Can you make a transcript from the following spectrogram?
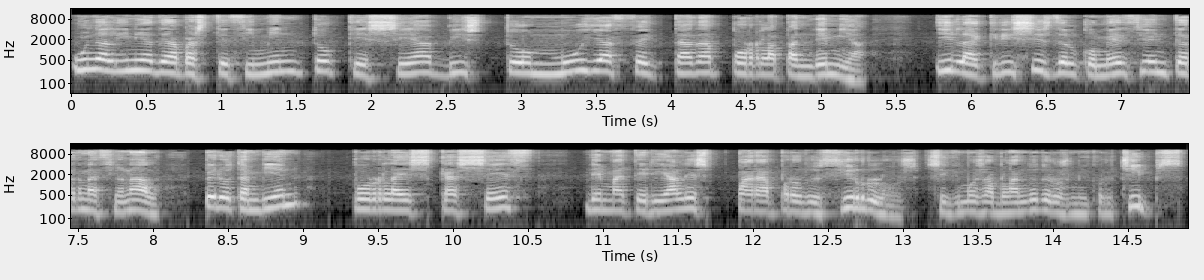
Una línea de abastecimiento que se ha visto muy afectada por la pandemia y la crisis del comercio internacional, pero también por la escasez de materiales para producirlos. Seguimos hablando de los microchips.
